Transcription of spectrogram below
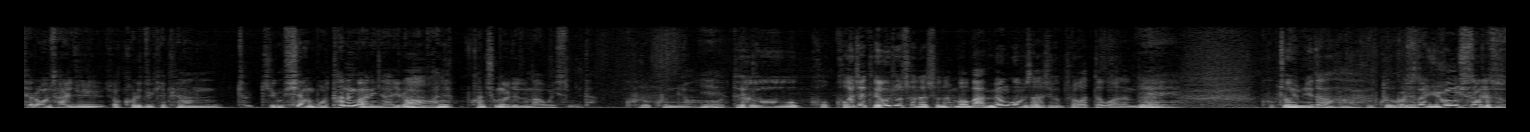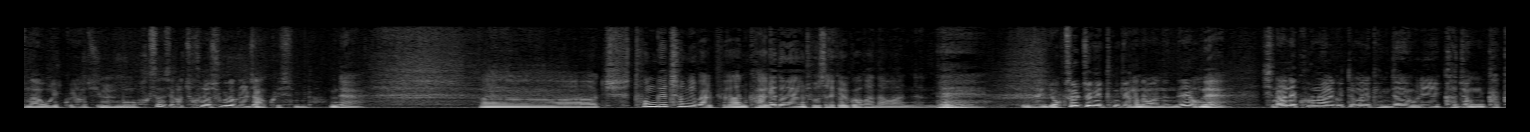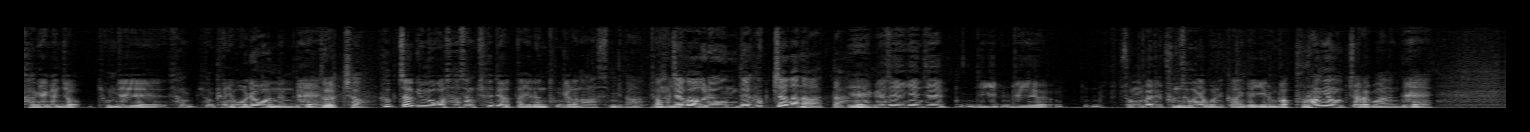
새로운 사회주의적 거리두기 개편안 저- 지금 시행을 못하는 거 아니냐 이런 어. 관, 관측마저도 나오고 있습니다. 그렇군요. 예. 뭐 대우 거, 제 대우조선에서는 뭐 만 명 검사 지금 들어갔다고 하는데 예. 걱정입니다. 아, 또 그것에서 유흥시설에서도 나오고 있고요. 지금 음. 뭐 확산세가 전혀 수그러들지 않고 있습니다. 네. 아, 치- 통계청이 발표한 가계 동향 조사 결과가 나왔는데. 네. 굉장히 역설적인 통계가 나왔는데요. 네. 지난해 코로나19 때문에 굉장히 우리 가정, 각 가게가 이제 경제 상- 형편이 어려웠는데 그렇죠. 흑자 규모가 사상 최대였다 이런 통계가 나왔습니다. 경제가 어려운데 흑자가 나왔다. 예, 그래서 이게 이제 이- 이제 전문가들이 분석을 해 보니까 이게 이른바 불황형 흑자라고 하는데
